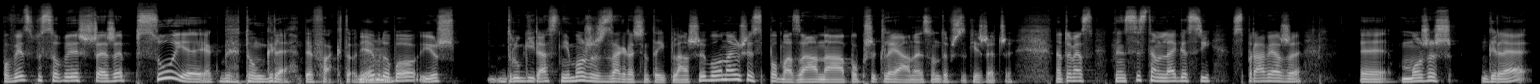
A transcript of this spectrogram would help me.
powiedzmy sobie szczerze, psuje jakby tą grę de facto, nie? Mm. No bo już drugi raz nie możesz zagrać na tej planszy, bo ona już jest pomazana, poprzyklejane są te wszystkie rzeczy. Natomiast ten system Legacy sprawia, że e, możesz grę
